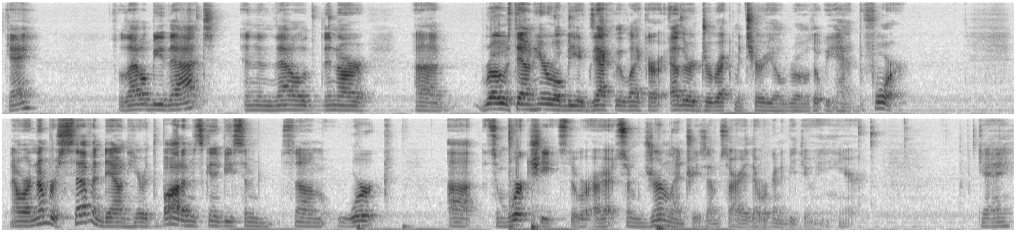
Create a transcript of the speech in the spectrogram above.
okay? So that'll be that, and then that'll then our uh, rows down here will be exactly like our other direct material row that we had before. Now our number seven down here at the bottom is going to be some some work, uh, some worksheets that were some journal entries. I'm sorry that we're going to be doing here. Okay,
